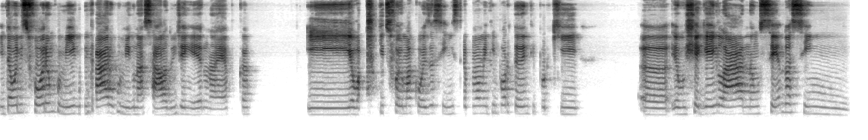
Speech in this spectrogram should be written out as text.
Então eles foram comigo, entraram comigo na sala do engenheiro na época e eu acho que isso foi uma coisa assim extremamente importante porque uh, eu cheguei lá não sendo assim,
